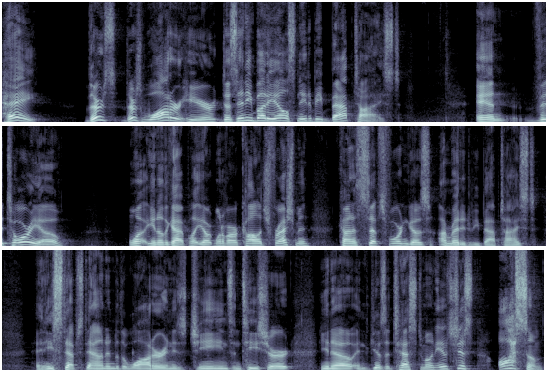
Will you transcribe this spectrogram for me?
Hey, there's, there's water here. Does anybody else need to be baptized? And Vittorio, one, you know, the guy, played, uh, one of our college freshmen, kind of steps forward and goes, I'm ready to be baptized. And he steps down into the water in his jeans and t shirt, you know, and gives a testimony. It was just awesome.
